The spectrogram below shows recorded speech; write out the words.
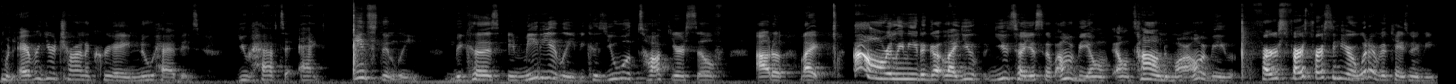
whenever you're trying to create new habits you have to act instantly because immediately because you will talk yourself out of like I don't really need to go like you you tell yourself I'm gonna be on, on time tomorrow I'm gonna be first first person here or whatever the case may be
